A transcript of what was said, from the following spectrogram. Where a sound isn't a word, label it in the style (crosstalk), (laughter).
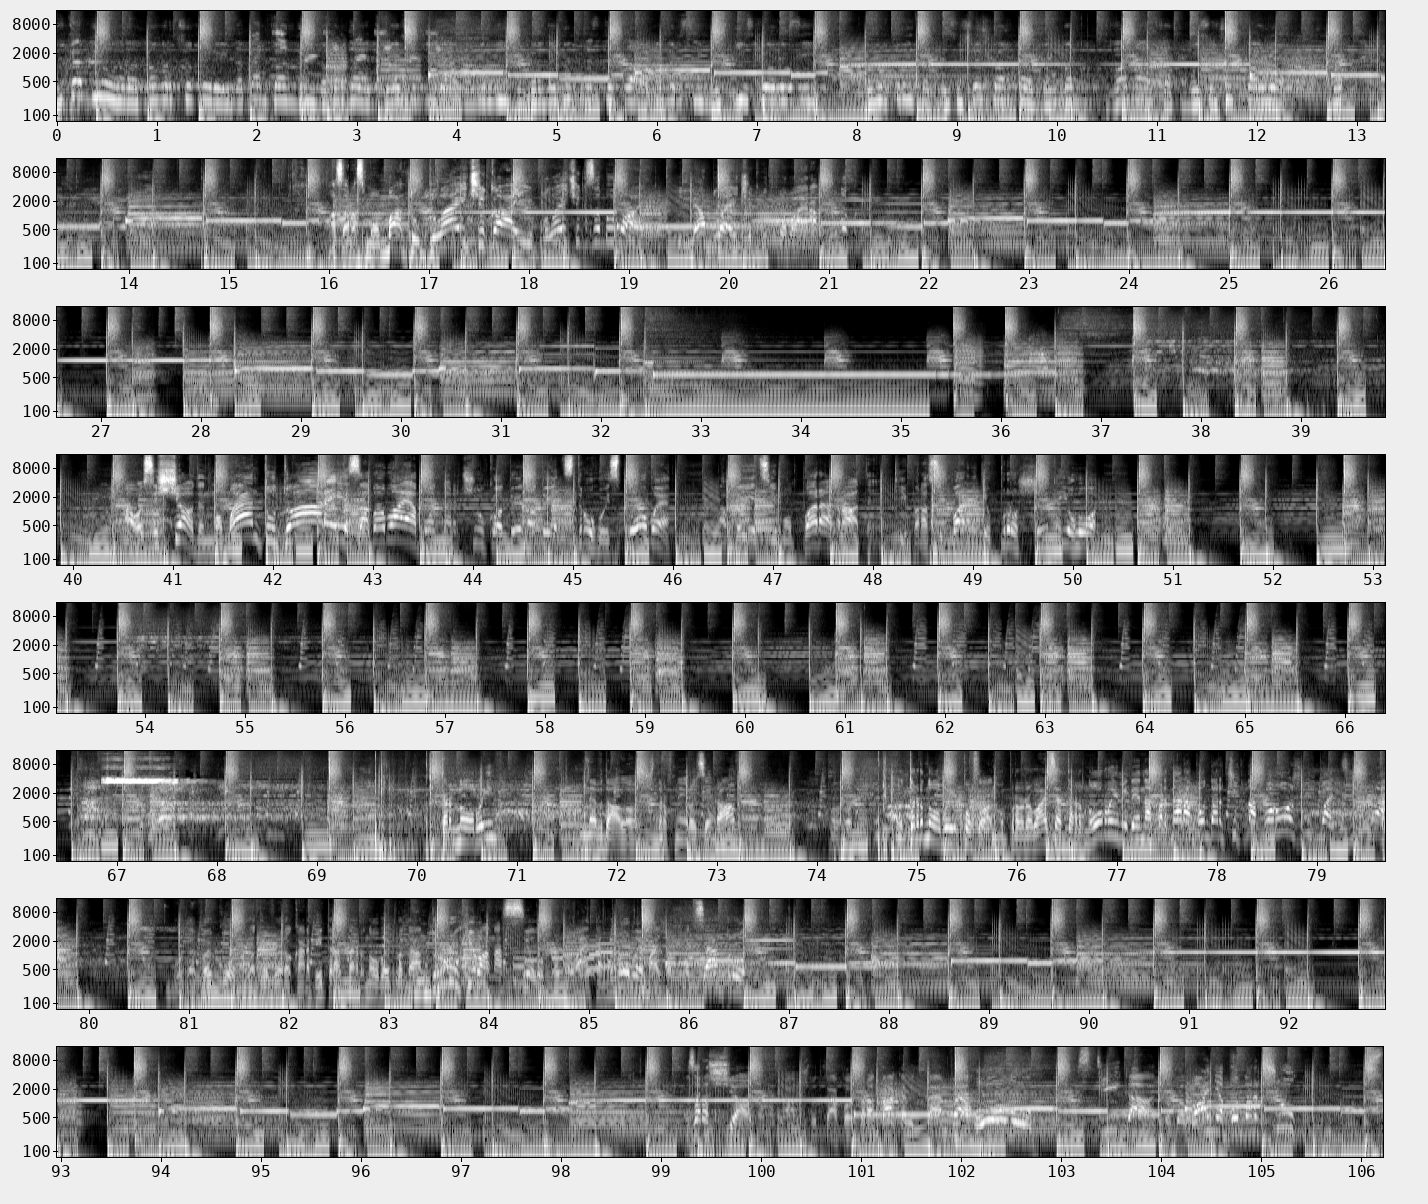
МК Білгород, номер 4, Гнатенко Андрій, номер 9, Джойсик Ілля, номер 8, Бернадюк Ростислав, номер 7, Леснівський Олексій, номер 30, Мисюченко Артем, номер 12, Мисючук Павло, А зараз момент у Блейчика і Блейчик забиває. Ілля Блейчик відкриває рахунок. Ось іще один момент. Удари і забиває Бондарчук 1-1 з другої спроби. А вдається йому переграти кіпера суперників, прошити його. Терновий невдало штрафний розіграв. Терновий по флангу проривається. Терновий віддає на партнера. Бондарчук на порожній падіння. Буде виконувати вирок арбітра. Терновий проти Андрухіва на силу пробиває Терновий майже по центру. Зараз ще одна така швидка контратака від КМВ. Голуб. Стійка. Добивання Бондарчук.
